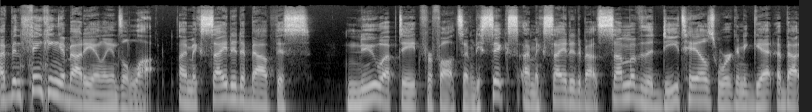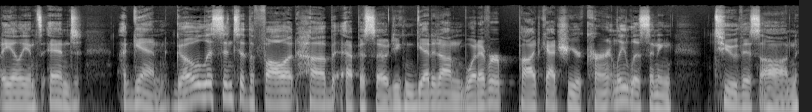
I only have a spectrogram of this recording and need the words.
I've been thinking about aliens a lot. I'm excited about this new update for Fallout 76. I'm excited about some of the details we're going to get about aliens. And again, go listen to the Fallout Hub episode. You can get it on whatever podcatcher you're currently listening to this on.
